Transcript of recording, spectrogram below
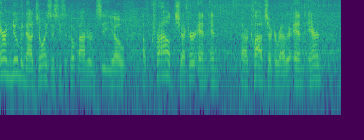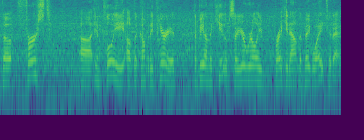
Aaron Newman now joins us. He's the co-founder and CEO of CrowdCheckr, and, and or CloudCheckr rather, and Aaron, the first uh, employee of the company, period, to be on theCUBE, so you're really breaking out in a big way today.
